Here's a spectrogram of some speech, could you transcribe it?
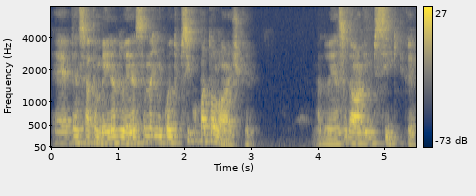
é pensar também na doença enquanto psicopatológica, uma doença da ordem psíquica,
